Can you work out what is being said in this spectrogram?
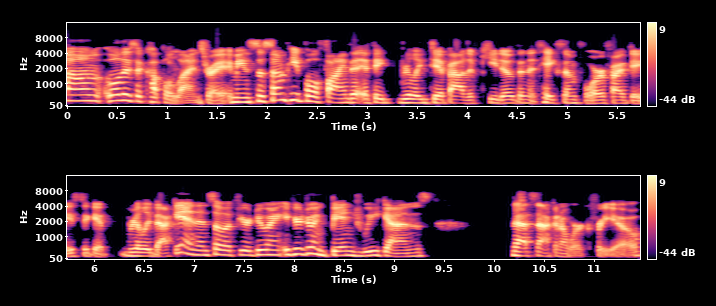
Um, well, there's a couple lines, right? I mean, so some people find that if they really dip out of keto, then it takes them four or five days to get really back in. And so if you're doing if you're doing binge weekends, that's not going to work for you.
